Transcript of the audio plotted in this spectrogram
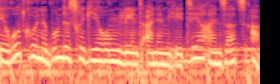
Die rot-grüne Bundesregierung lehnt einen Militäreinsatz ab.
